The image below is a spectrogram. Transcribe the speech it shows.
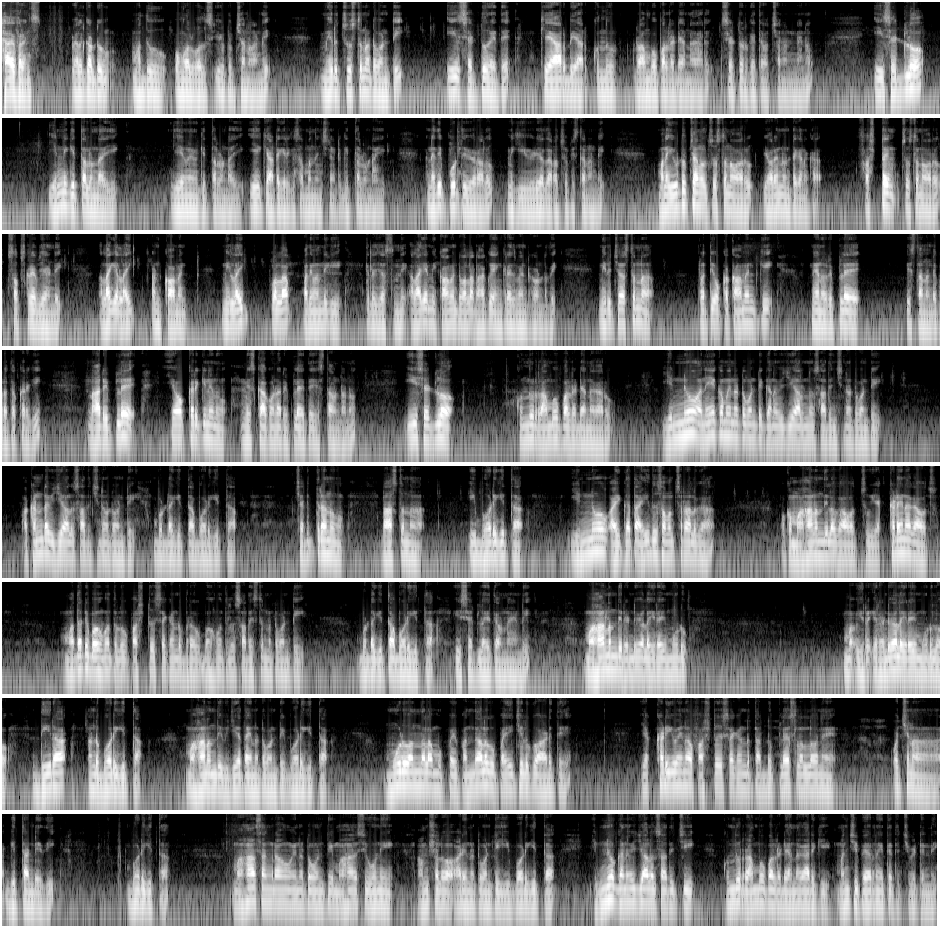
Hi friends welcome to Madhu Ongole vlogs YouTube channel అండి. మీరు చూస్తున్నటువంటి ఈ సెట్ టూర్ అయితే కేఆర్బిఆర్ కుందూరు రాంభూపాల్ రెడ్డి అన్న గారి సెట్ టూర్కి అయితే వచ్చానండి నేను. ఈ షెడ్లో ఎన్ని గిత్తలు ఉన్నాయి ఏమేమి గిత్తలు ఉన్నాయి ఏ కేటగిరీకి సంబంధించినట్టు గిత్తలు ఉన్నాయి అనేది పూర్తి వివరాలు మీకు ఈ వీడియో ద్వారా చూపిస్తానండి. మన యూట్యూబ్ ఛానల్ చూస్తున్న వారు ఎవరైనా ఉంటే కనుక ఫస్ట్ టైం చూస్తున్నవారు సబ్స్క్రైబ్ చేయండి. అలాగే లైక్ అండ్ కామెంట్. మీ లైక్ వల్ల పది మందికి తెలియజేస్తుంది. అలాగే మీ కామెంట్ వల్ల నాకు ఎంకరేజ్మెంట్గా ఉంటుంది. మీరు చేస్తున్న ప్రతి ఒక్క కామెంట్కి నేను రిప్లై ఇస్తానండి ప్రతి ఒక్కరికి. నా రిప్లై ఏ ఒక్కరికి నేను మిస్ కాకుండా రిప్లై అయితే ఇస్తూ ఉంటాను. ఈ షెడ్లో కుందూరు రాంభూపాల్ రెడ్డి అన్న గారు ఎన్నో అనేకమైనటువంటి ఘన విజయాలను సాధించినటువంటి అఖండ విజయాలు సాధించినటువంటి బుడ్డగిత్త బోడిగిత్త చరిత్రను రాస్తున్న ఈ బోడిగిత్త ఎన్నో గత ఐదు సంవత్సరాలుగా ఒక మహానందిలో కావచ్చు ఎక్కడైనా కావచ్చు మొదటి బహుమతులు ఫస్ట్ సెకండ్ బహుమతులు సాధిస్తున్నటువంటి బుడ్డగిత్త బోడిగిత్త ఈ షెడ్లు అయితే ఉన్నాయండి. మహానంది రెండు వేల ఇరవై మూడు ఇర- రెండు వేల ఇరవై మూడులో ధీరా అండ్ బోడిగిత్త మహానంది విజేత అయినటువంటి బోడిగిత్త. మూడు వందల ముప్పై పందాలకు పైచిలుకు ఆడితే ఎక్కడికి పోయినా ఫస్ట్ సెకండ్ థర్డ్ ప్లేస్లలోనే వచ్చిన గిత్త అండి ఇది బోడిగిత్త. మహాసంగ్రామం అయినటువంటి మహాశివుని అంశలో ఆడినటువంటి ఈ బోడిగిత్త ఎన్నో ఘన విజయాలు సాధించి కుందూరు రాంభూపాల్ రెడ్డి అన్నగారికి మంచి పేరునైతే తెచ్చిపెట్టింది.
